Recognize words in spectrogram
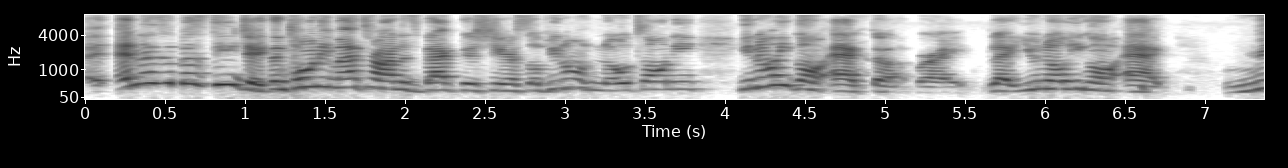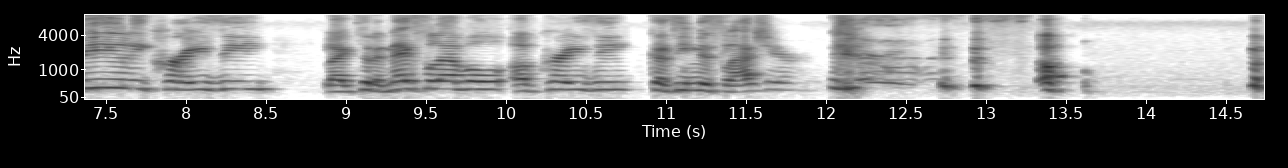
and there's the best DJs. And Tony Matterhorn is back this year. So if you don't know Tony, you know he gonna act up, right? Like you know he gonna act really crazy like to the next level of crazy because he missed last year. so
